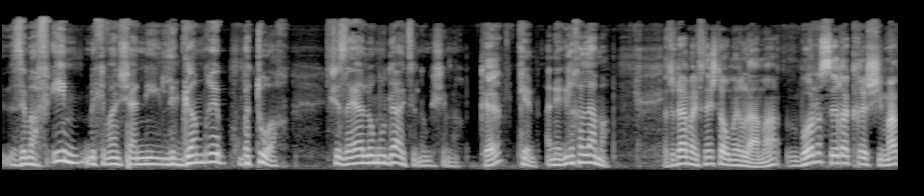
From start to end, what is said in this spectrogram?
זה מפעים, מכיוון שאני לגמרי בטוח שזה היה לא מודע אצל נעמי שמר. כן? כן, אני אגיד לך למה. אתה יודע מה, לפני שאתה אומר למה, בוא נעשה רק רשימת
